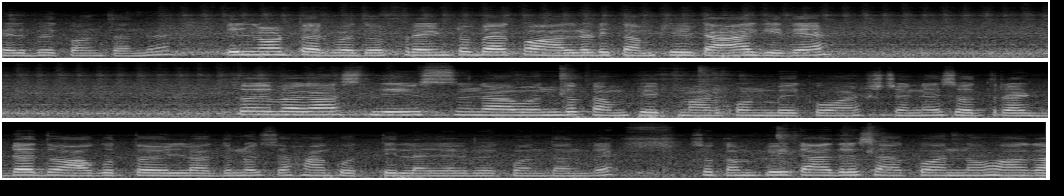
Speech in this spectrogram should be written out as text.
ಹೇಳಬೇಕು ಅಂತಂದರೆ. ಇಲ್ಲಿ ನೋಡ್ತಾ ಇರ್ಬೋದು ಫ್ರಂಟು ಬ್ಯಾಕು ಆಲ್ರೆಡಿ ಕಂಪ್ಲೀಟ್ ಆಗಿದೆ. ಸೊ ಇವಾಗ ಸ್ಲೀವ್ಸ್ ಒಂದು ಕಂಪ್ಲೀಟ್ ಮಾಡ್ಕೊಳ್ಬೇಕು ಅಷ್ಟೇ ಸೊ ಥ್ರೆಡ್ ಅದು ಆಗುತ್ತೋ ಇಲ್ಲ ಅದನ್ನು ಸಹ ಗೊತ್ತಿಲ್ಲ ಹೇಳಬೇಕು ಅಂತಂದರೆ. ಸೊ ಕಂಪ್ಲೀಟ್ ಆದರೆ ಸಾಕು ಅನ್ನೋ ಹಾಗೆ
